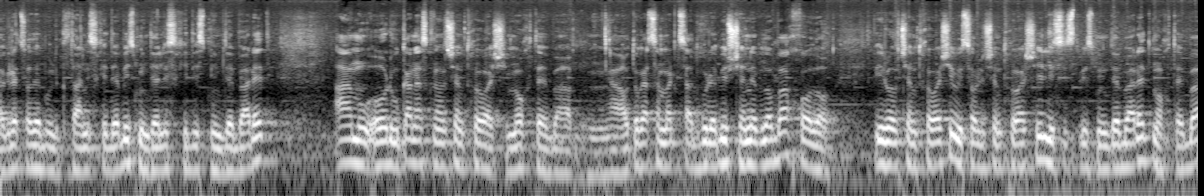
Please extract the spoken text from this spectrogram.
ეგრეთ წოდებული გლდანის ხიდების მინდელის ხიდის მიმდებარედ. ამ ორ უკანასკნელ შემთხვევაში მოხდება ავტოგასამართი სადგურების შენებლობა, ხოლო პირველ შემთხვევაში, ვისოლის შემთხვევაში, ლისის ტბის მიმდებარედ მოხდება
